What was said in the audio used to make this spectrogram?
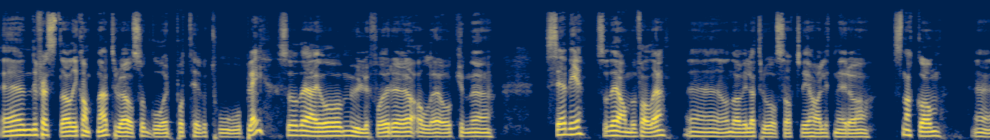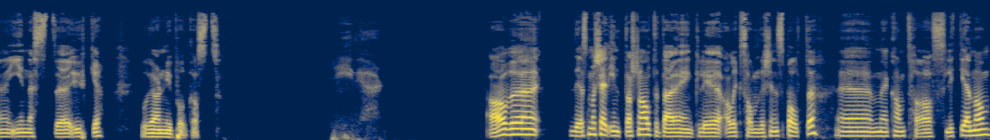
De fleste av de kampene her tror jeg også går på TV2 Play, så det er jo mulig for alle å kunne se de, så det anbefaler jeg. Og da vil jeg tro også at vi har litt mer å snakke om i neste uke, hvor vi har en ny podkast. Av det som har skjedd internasjonalt, dette er jo egentlig Alexander sin spalte, men jeg kan tas litt gjennom.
